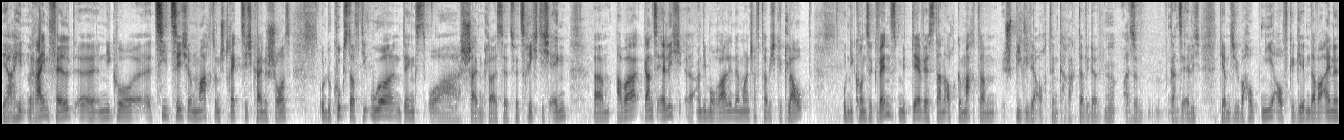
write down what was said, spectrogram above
ja, hinten reinfällt, äh, Nico äh, zieht sich und macht und streckt sich keine Chance. Und du guckst auf die Uhr und denkst, oh, Scheibenkleister, jetzt wird es richtig eng. Ähm, aber ganz ehrlich, äh, an die Moral in der Mannschaft habe ich geglaubt. Und die Konsequenz, mit der wir es dann auch gemacht haben, spiegelt ja auch den Charakter wieder. Ja. Also ganz ehrlich, die haben sich überhaupt nie aufgegeben. Da war eine,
